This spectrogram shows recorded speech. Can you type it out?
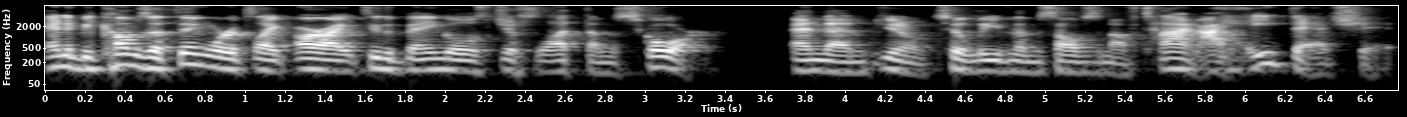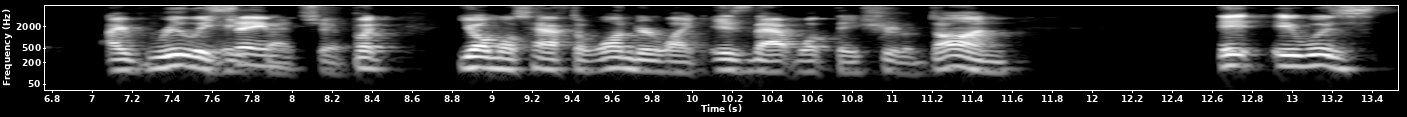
and it becomes a thing where it's like, all right, do the Bengals just let them score and then you know to leave themselves enough time? I hate that shit. I really hate Same. that shit. But you almost have to wonder like, is that what they should have done? It it was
